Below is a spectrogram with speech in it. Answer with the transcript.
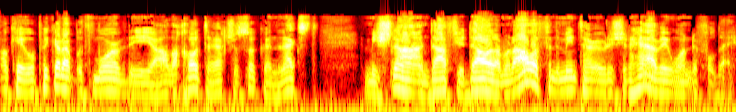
Okay, we'll pick it up with more of the halachot uh, in the next Mishnah and Daf Yudal Amud Aleph. In the meantime, everybody should have a wonderful day.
